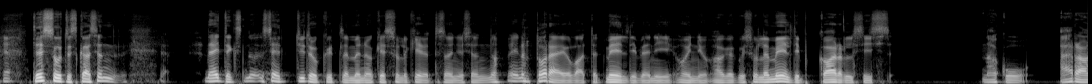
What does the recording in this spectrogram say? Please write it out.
Selles suhtes ka see on, näiteks no see tüdruk, ütleme no kes sulle kirjutas, on ju, see on noh, ei noh, tore ju vaata, et meeldib ja nii, on ju, aga kui sulle meeldib Karl, siis nagu ära,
